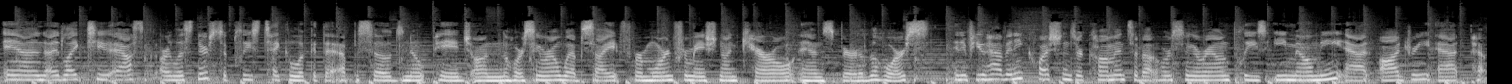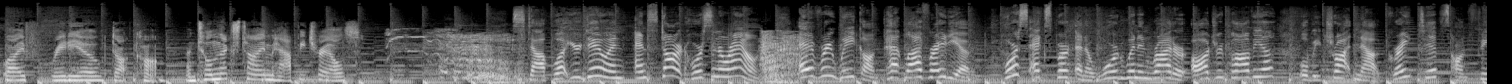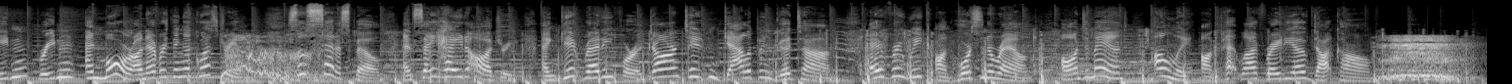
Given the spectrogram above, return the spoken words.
And I'd like to ask our listeners to please take a look at the episode's note page on the Horsing Around website for more information on Carol and Spirit of the Horse. And if you have any questions or comments about horsing around, please email me at audrey at petliferadio.com. Until next time, happy trails. Stop what you're doing and start horsing around every week on Pet Life Radio. Horse expert and award winning rider Audrey Pavia will be trotting out great tips on feeding, breeding, and more on everything equestrian. So set a spell and say hey to Audrey and get ready for a darn tootin' galloping good time every week on Horsing Around, on demand, only on PetLifeRadio.com.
